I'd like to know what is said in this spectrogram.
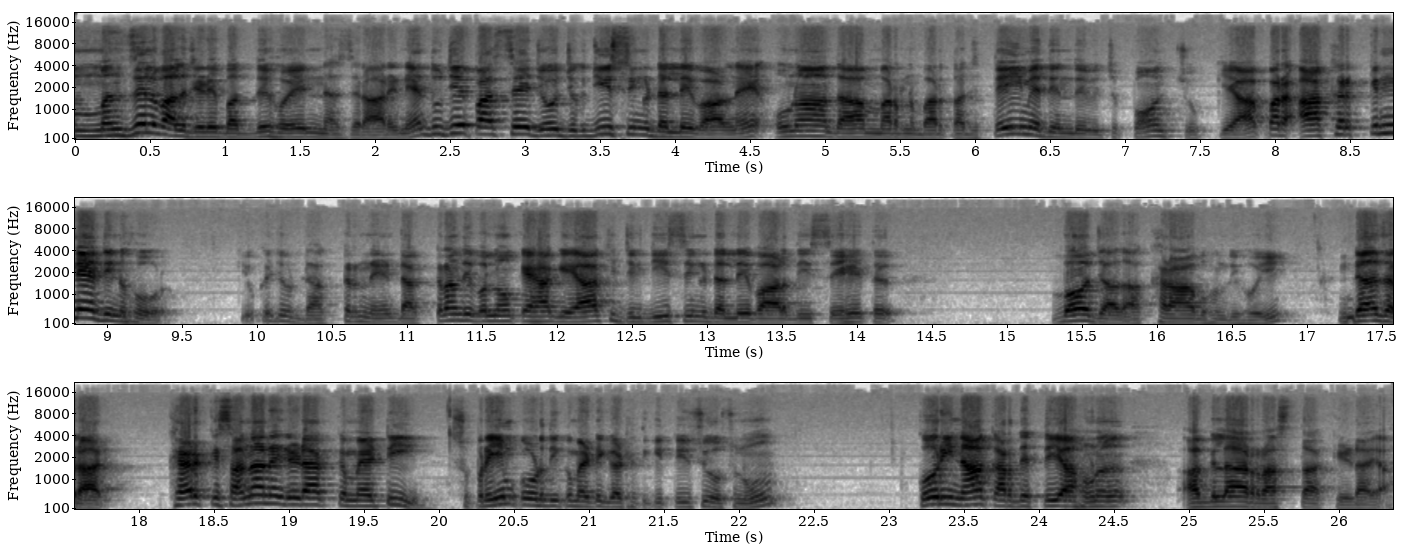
ਮੰਜ਼ਿਲ ਵੱਲ ਜਿਹੜੇ ਵੱਧਦੇ ਹੋਏ ਨਜ਼ਰ ਆ ਰਹੇ ਨੇ। ਦੂਜੇ ਪਾਸੇ ਜੋ ਜਗਜੀਤ ਸਿੰਘ ਡੱਲੇਵਾਲ ਨੇ, ਉਹਨਾਂ ਦਾ ਮਰਨ ਵਰਤ ਅੱਜ 23ਵੇਂ ਦਿਨ ਦੇ ਵਿੱਚ ਪਹੁੰਚ ਚੁੱਕਿਆ। ਪਰ ਆਖਰ ਕਿੰਨੇ ਦਿਨ ਹੋਰ? ਕਿਉਂਕਿ ਜੋ ਡਾਕਟਰ ਨੇ, ਡਾਕਟਰਾਂ ਦੇ ਵੱਲੋਂ ਕਿਹਾ ਗਿਆ ਕਿ ਜਗਜੀਤ ਸਿੰਘ ਡੱਲੇਵਾਲ ਦੀ ਸਿਹਤ ਬਹੁਤ ਜ਼ਿਆਦਾ ਖਰਾਬ ਹੁੰਦੀ ਹੋਈ ਨਜ਼ਰ ਆ ਰਹੀ। ਖੈਰ, ਕਿਸਾਨਾਂ ਨੇ ਜਿਹੜਾ ਕਮੇਟੀ, ਸੁਪਰੀਮ ਕੋਰਟ ਦੀ ਕਮੇਟੀ ਗਠਿਤ ਕੀਤੀ ਸੀ ਉਸ ਨੂੰ ਕੋਰੀ ਨਾ ਕਰ ਦਿੱਤੀ ਆ। ਹੁਣ ਅਗਲਾ ਰਸਤਾ ਕਿਹੜਾ ਆ?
